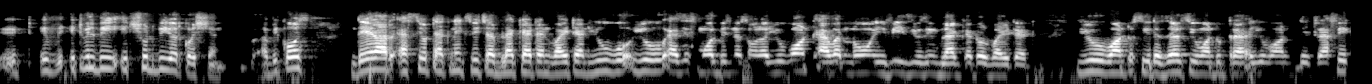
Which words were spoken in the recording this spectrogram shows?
it if it will be it should be your question uh, because there are SEO techniques which are black hat and white hat. You you as a small business owner, you won't ever know if he's using black hat or white hat you want to see results you want to try you want the traffic.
